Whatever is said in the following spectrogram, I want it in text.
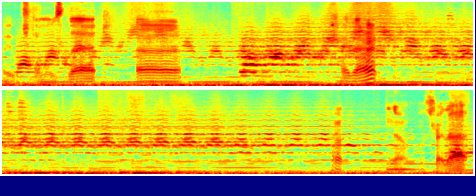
Wait, which one was that? Uh, try that. Oh, no, let's try that.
